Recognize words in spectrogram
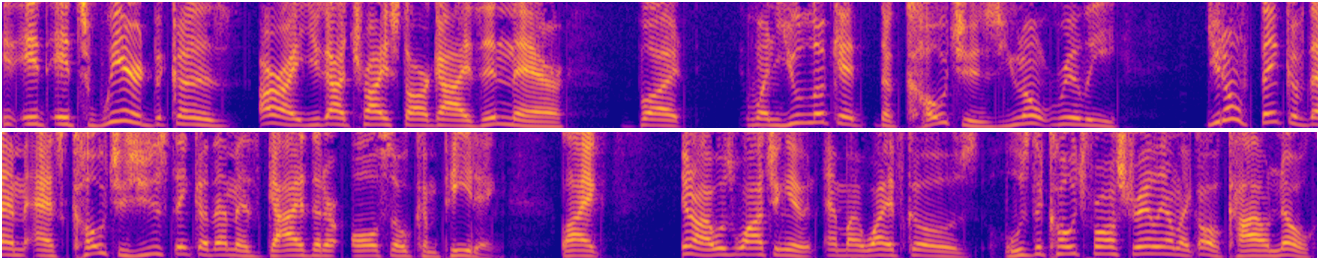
it, it, it's weird because all right, you got TriStar guys in there, but when you look at the coaches, you don't really you don't think of them as coaches. You just think of them as guys that are also competing. Like you know, I was watching it and my wife goes, Who's the coach for Australia? I'm like, Oh, Kyle Noke.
